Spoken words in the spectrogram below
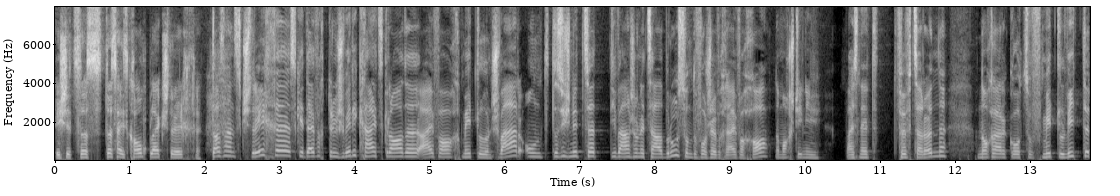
Ist jetzt das, das heisst komplett gestrichen? Das haben sie gestrichen. Es gibt einfach drei Schwierigkeitsgrade, einfach, mittel und schwer. Und das ist nicht so, die wählen schon nicht selber aus, sondern du fährst einfach einfach an. Dann machst du deine, weiß nicht, 15 Rennen. Nachher geht es auf Mittel weiter.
